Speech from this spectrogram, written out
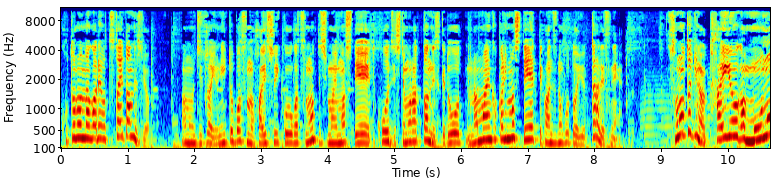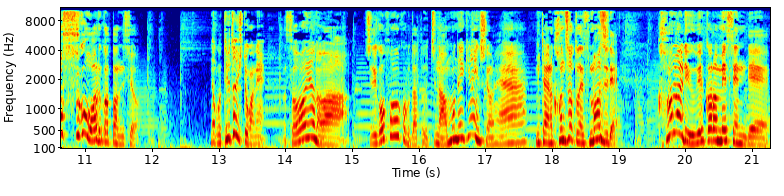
事の流れを伝えたんですよあの、実はユニットバスの排水口が詰まってしまいまして、工事してもらったんですけど、7万円かかりましてって感じのことを言ったらですね、その時の対応がものすごい悪かったんですよ。なんか出た人がね、そういうのは、事後報告だとうち何もできないんですよね。みたいな感じだったんです、マジで。かなり上から目線で、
